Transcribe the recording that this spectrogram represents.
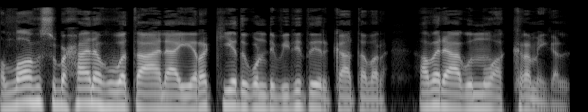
അള്ളാഹു സുബഹാനഹുവത്താല ഇറക്കിയതുകൊണ്ട് വിധി തീർക്കാത്തവർ അവരാകുന്നു അക്രമികൾ.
